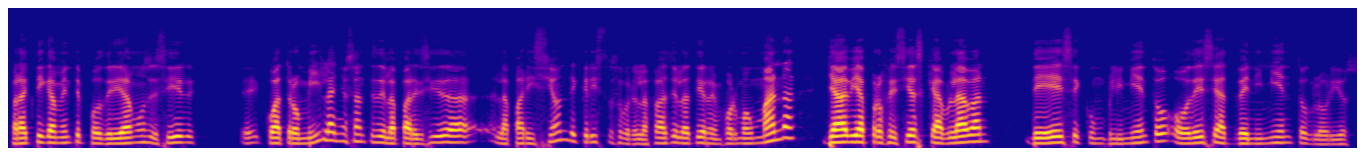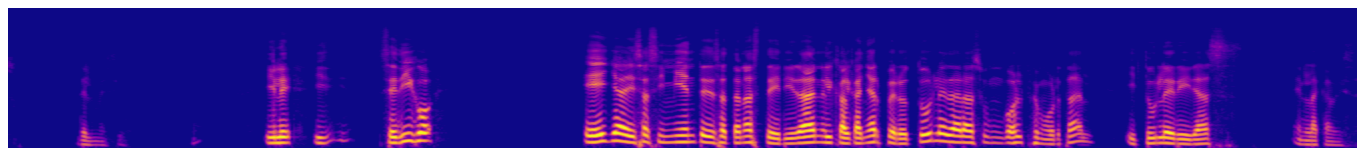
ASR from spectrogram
Prácticamente podríamos decir eh, cuatro mil años antes de la, la aparición de Cristo sobre la faz de la tierra en forma humana, ya había profecías que hablaban de ese cumplimiento o de ese advenimiento glorioso del Mesías. Y, le, se dijo, ella, esa simiente de Satanás, te herirá en el calcañar, pero tú le darás un golpe mortal y tú le herirás en la cabeza.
